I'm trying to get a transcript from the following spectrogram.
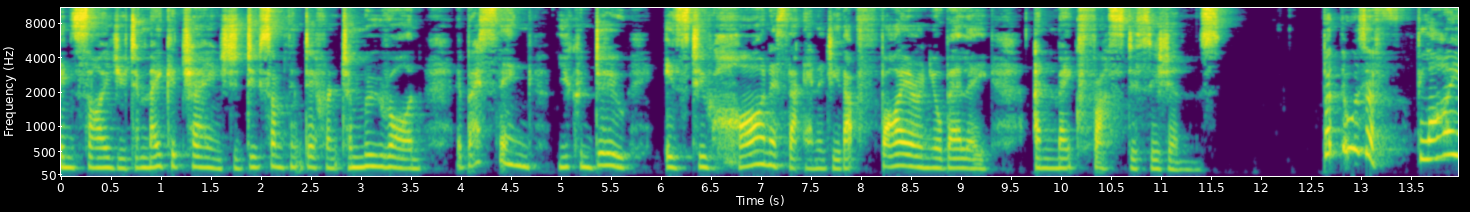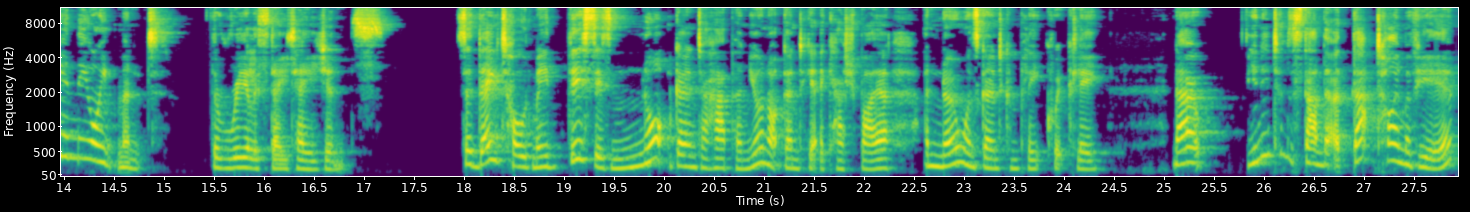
inside you to make a change, to do something different, to move on, the best thing you can do is to harness that energy, that fire in your belly, and make fast decisions. But there was a fly in the ointment the real estate agents. So they told me this is not going to happen. You're not going to get a cash buyer, and no one's going to complete quickly. Now, you need to understand that at that time of year,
